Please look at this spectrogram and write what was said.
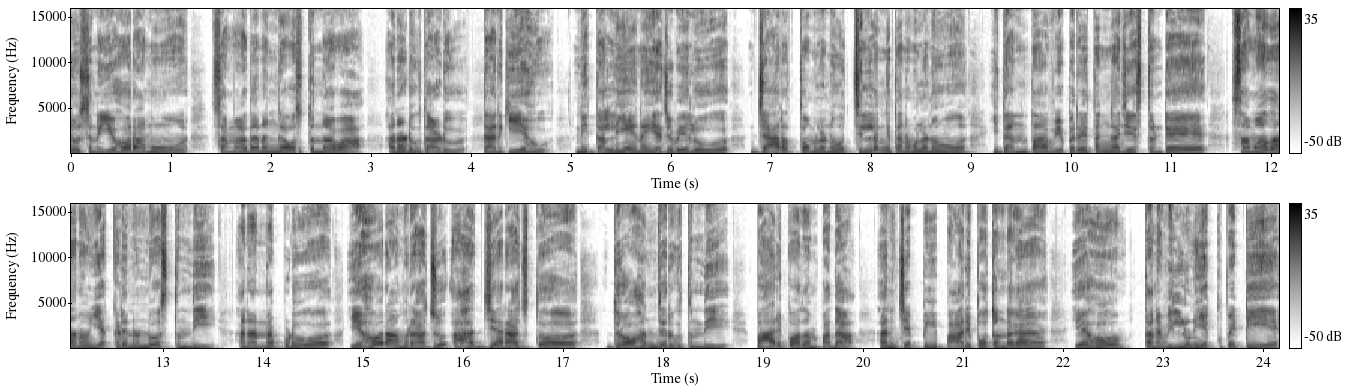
చూసిన యహోరాము సమాధానంగా వస్తున్నావా? అని అడుగుతాడు. దానికి ఏహు నీ తల్లి అయిన యజబేలు జారత్వములను చిల్లంగితనములను ఇదంతా విపరీతంగా చేస్తుంటే సమాధానం ఎక్కడి నుండి వస్తుంది? అని అన్నప్పుడు యహోరాము రాజు అహజ్య రాజుతో ద్రోహం జరుగుతుంది. పారిపోదాం పద అని చెప్పి పారిపోతుండగా యహో తన విల్లును ఎక్కుపెట్టి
